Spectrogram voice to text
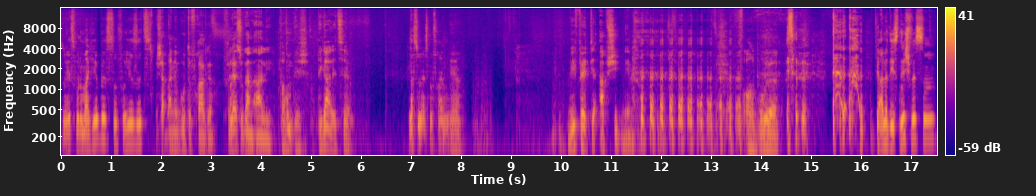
So jetzt, wo du mal hier bist, so vor hier sitzt. Ich habe eine gute Frage. Vielleicht sogar an Ali. Warum ich? Egal, erzähl. Lass uns erst mal fragen. Ja. Wie fällt dir Abschied nehmen? Oh, Bruder. Für alle, die es nicht wissen,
